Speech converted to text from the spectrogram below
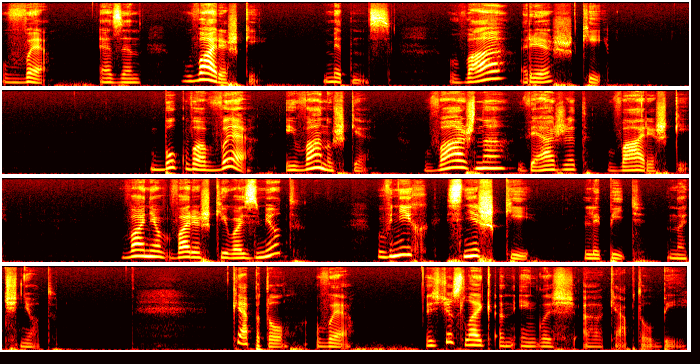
V, as in варежки, mittens. Варежки. Буква В Иванушке важно вяжет варежки. Ваня варежки возьмет, в них снежки лепить начнет. Capital V is just like an English uh, capital B.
